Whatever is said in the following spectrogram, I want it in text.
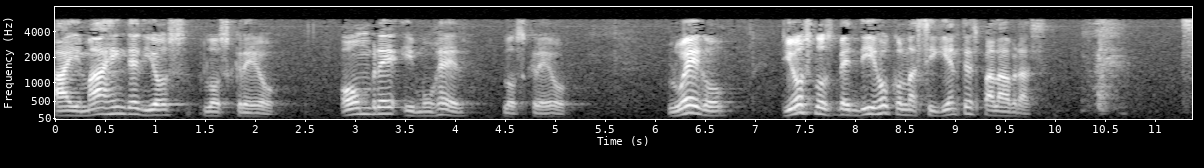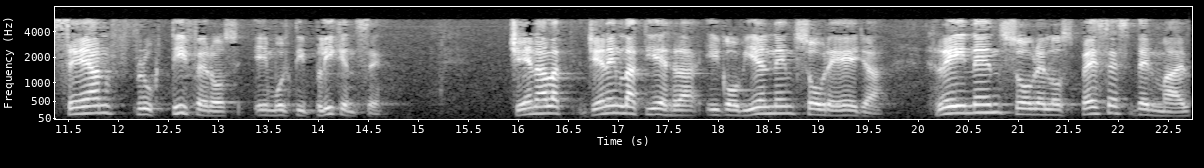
A imagen de Dios los creó. Hombre y mujer los creó. Luego, Dios los bendijo con las siguientes palabras. Sean fructíferos y multiplíquense. llenen la tierra y gobiernen sobre ella. Reinen sobre los peces del mar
